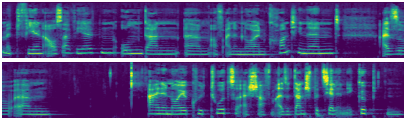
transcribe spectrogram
mit vielen Auserwählten, um dann ähm, auf einem neuen Kontinent, also ähm, eine neue Kultur zu erschaffen, also dann speziell in Ägypten.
